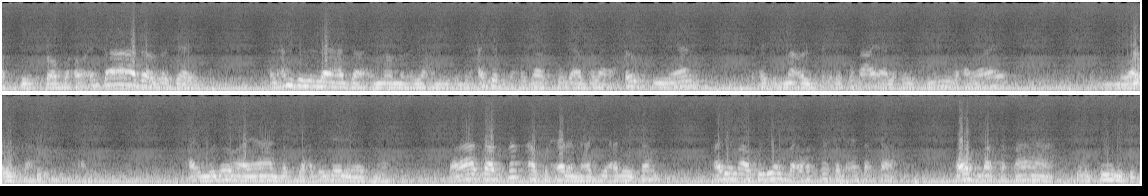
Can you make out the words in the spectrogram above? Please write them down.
afki soo baxo intaasa laka sheegay alxamdu lilah hadda imaam yani ibn xajar waxasaas kuli hadda xoog siiyeen. Waxay ijmaac lficli ku dhacay ala xoog siiyi waxa waaye muwaadinka waxay mudoohayaan dadka waxbay leedahay salaadaas dad a ku xiran haddii adaysan adi maa kuliyan ba wad ka sabaxay kartaa. Hoos maa taqaanaa si usiirisid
